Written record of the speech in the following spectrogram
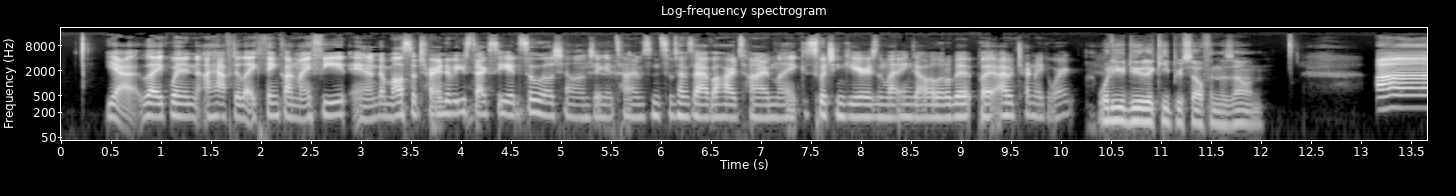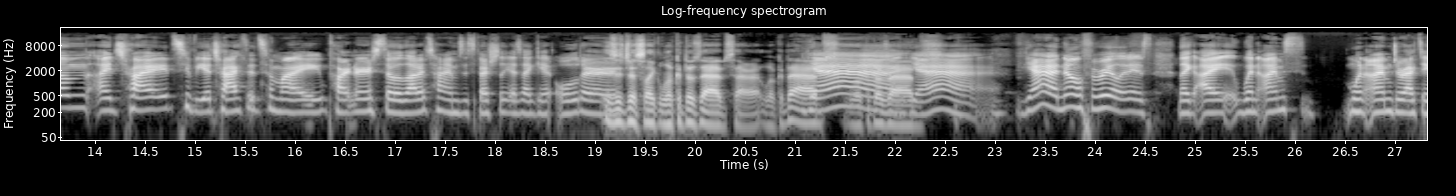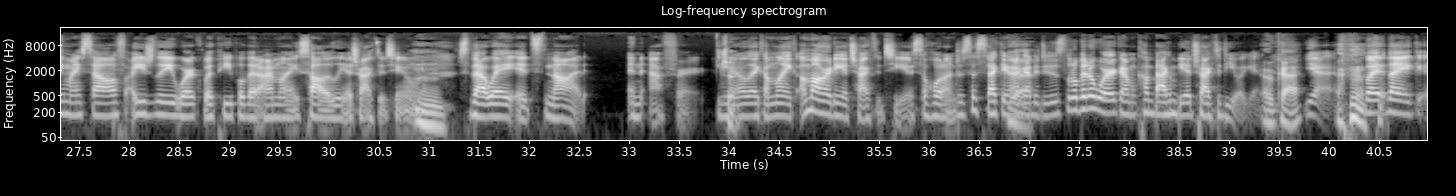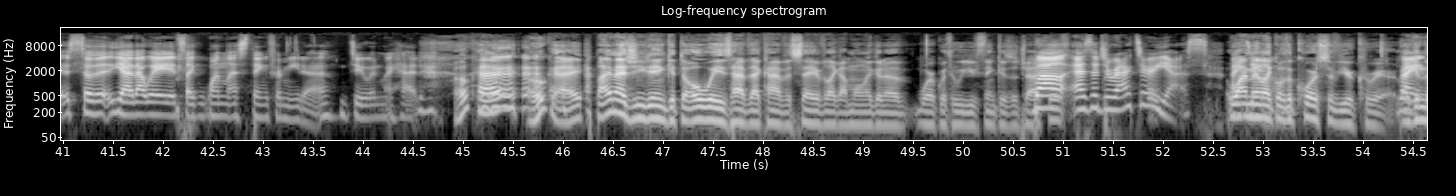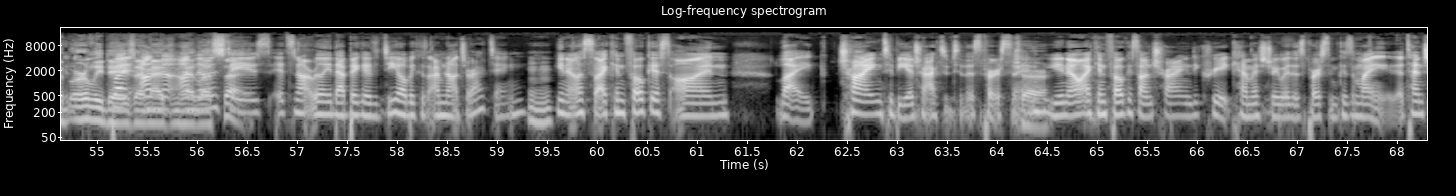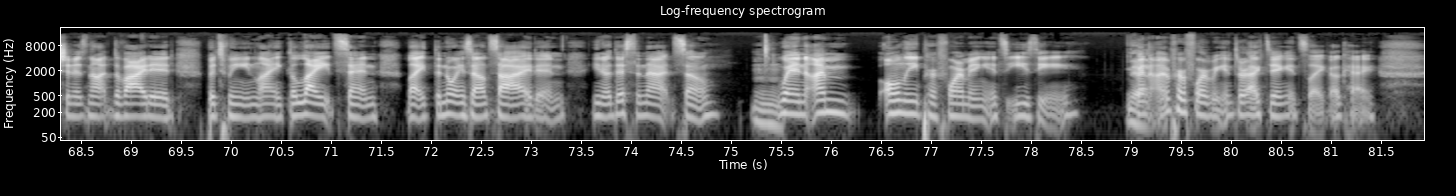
yeah, like when I have to like think on my feet and I'm also trying to be sexy, it's a little challenging at times, and sometimes I have a hard time like switching gears and letting go a little bit. But I would try to make it work. What do you do to keep yourself in the zone? Um, I try to be attracted to my partner. So a lot of times, especially as I get older, Is it just like look at those abs, Sara? Look at the abs. yeah, Look at those abs. yeah, yeah. No, for real, it is. Like I when I'm when I'm directing myself, I usually work with people that I'm like solidly attracted to. Mm. So that way, it's not an effort. You Sure. know, like I'm like I'm already attracted to you. So hold on, just a second. I got to do this little bit of work. I'm come back and be attracted to you again. Okay. Yeah, but like so that yeah, that way it's like one less thing for me to do in my head. Okay. Okay. But I imagine you didn't get to always have that kind of a say of like I'm only gonna work with who you think is attractive. Well, as a director, yes. well, I, mean like over the course of your career. Like in the early days, But I the- imagine you on had less those say. days, it's not really that big of a deal because I'm not directing. Mhm. You know, so I can focus on like trying to be attracted to this person. Sure. You know, I can focus on trying to create chemistry with this person because my attention is not divided between like the lights and like the noise outside and you know this and that. So Mhm. when I'm only performing, it's easy. When I'm performing and directing, it's like okay,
